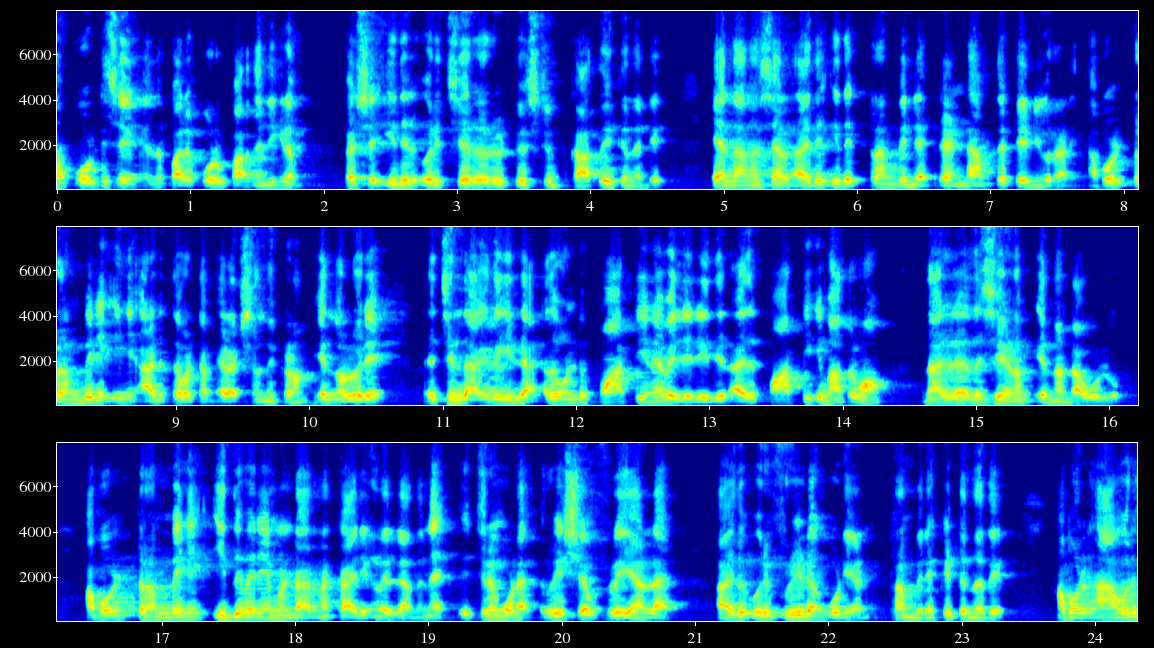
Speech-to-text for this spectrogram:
സപ്പോർട്ട് ചെയ്യും എന്ന് പലപ്പോഴും പറഞ്ഞിരിക്കണം. പക്ഷെ ഇതിൽ ഒരു ചെറിയൊരു ട്വിസ്റ്റും കാത്തു നിൽക്കുന്നുണ്ട്. എന്താണെന്ന് വെച്ചാൽ അതായത് ഇത് ട്രംപിന്റെ രണ്ടാമത്തെ ടെന്യൂറാണ് അപ്പോൾ ട്രംപിന് ഇനി അടുത്ത വട്ടം ഇലക്ഷൻ നിൽക്കണം എന്നുള്ളൊരു ചിന്താഗതിയില്ല. അതുകൊണ്ട് പാർട്ടീനെ വലിയ രീതിയിൽ അതായത് പാർട്ടിക്ക് മാത്രമോ നല്ലത് ചെയ്യണം എന്നുണ്ടാവുള്ളൂ. അപ്പോൾ ട്രംപിന് ഇതുവരെയും ഉണ്ടായിരുന്ന കാര്യങ്ങളെല്ലാം തന്നെ ഇച്ചിരി കൂടെ റീഷഫിൾ ചെയ്യാനുള്ള അതായത് ഒരു ഫ്രീഡം കൂടിയാണ് ട്രംപിന് കിട്ടുന്നത്. അപ്പോൾ ആ ഒരു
